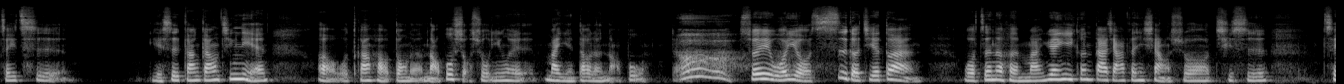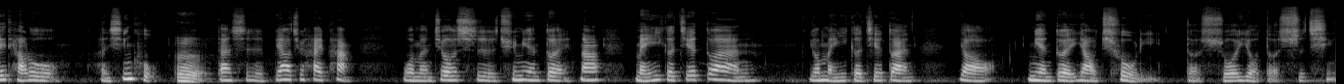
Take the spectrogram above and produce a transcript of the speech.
这一次也是刚刚今年，呃，我刚好动了脑部手术，因为蔓延到了脑部，所以我有四个阶段，我真的很蛮愿意跟大家分享说，其实。这条路很辛苦，嗯，但是不要去害怕，我们就是去面对。那每一个阶段有每一个阶段要面对、要处理，的所有的事情。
